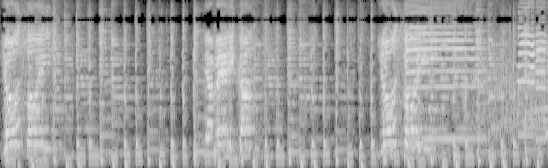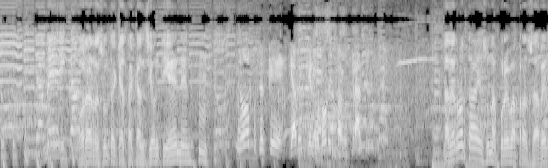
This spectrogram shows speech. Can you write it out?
yo soy. De América Ahora resulta que hasta canción tienen. No, pues es que ya ven que el honor es para los grandes. La derrota es una prueba para saber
